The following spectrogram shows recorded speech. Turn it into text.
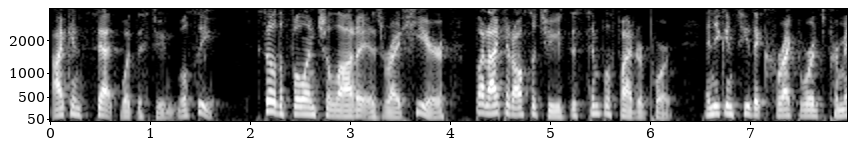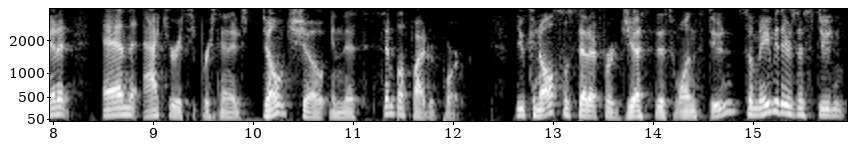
I can set what the student will see. So the full enchilada is right here, but I could also choose the simplified report. And you can see the correct words per minute and the accuracy percentage don't show in this simplified report. You can also set it for just this one student. So maybe there's a student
